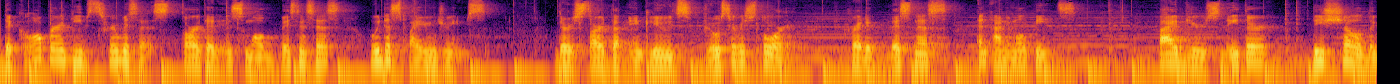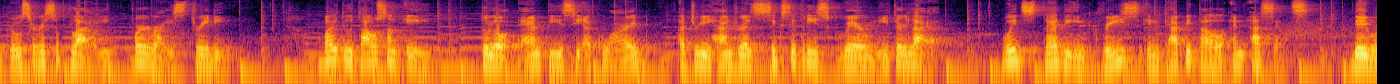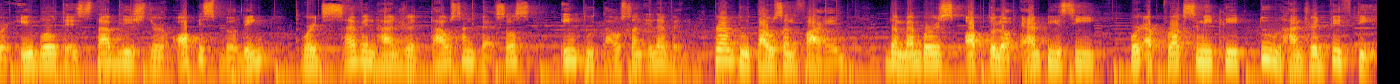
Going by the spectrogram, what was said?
The cooperative services started in small businesses with aspiring dreams. Their startup includes grocery store, credit business, and animal feeds. Five years later, they shelved the grocery supply for rice trading. By 2008, Tulo MPC acquired a 363 square meter lot. With steady increase in capital and assets, they were able to establish their office building worth 700,000 pesos in 2011. From 2005, the members of Tulo MPC were approximately 250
